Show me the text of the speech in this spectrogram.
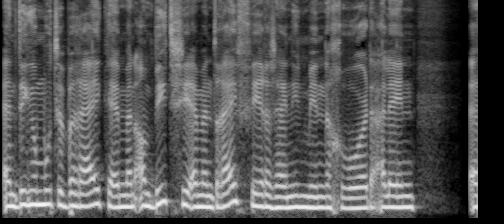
en dingen moeten bereiken. En mijn ambitie en mijn drijfveren zijn niet minder geworden. Alleen uh,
